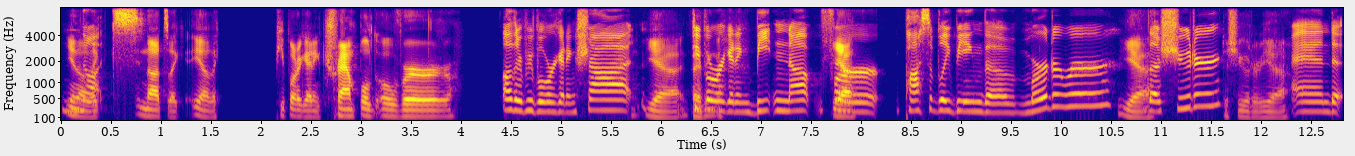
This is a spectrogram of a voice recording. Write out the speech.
you know, Nuts. like nuts. Like yeah, like people are getting trampled over. Other people were getting shot. Yeah, People were getting beaten up for possibly being the murderer, yeah the shooter. the shooter. Yeah, and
